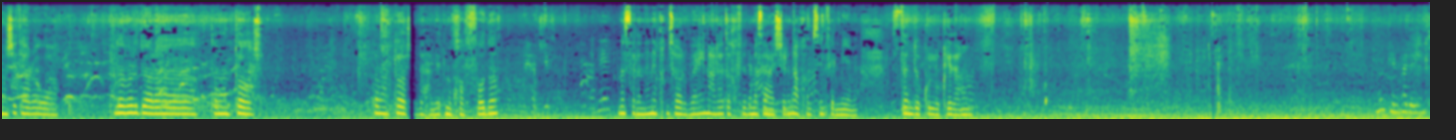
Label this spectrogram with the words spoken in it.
مشيتها روعة. ده برضه على تمنتاشر. تمنتاشر. ده حاجات مخفضة. مثلا هنا بخمسة وأربعين عليها تخفيض مثلا عشرين أو خمسين في المية. ستاند كله كده أهو. ممكن هذا يمكن.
